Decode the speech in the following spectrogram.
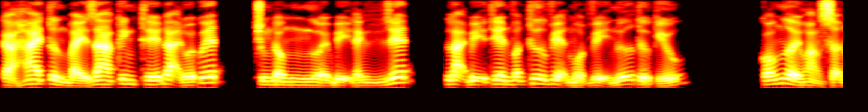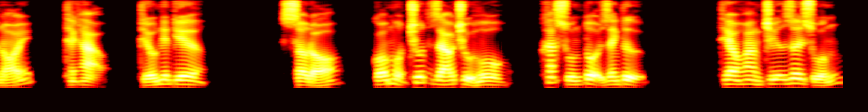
cả hai từng bày ra kinh thế đại đối quyết trung đồng người bị đánh giết, lại bị thiên vẫn thư viện một vị nữ tử cứu. Có người hoảng sợ nói, thạch hạo, thiếu niên kia. Sau đó, có một chút giáo chủ hô, khắc xuống tội danh tự. Theo hoang chữ rơi xuống,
